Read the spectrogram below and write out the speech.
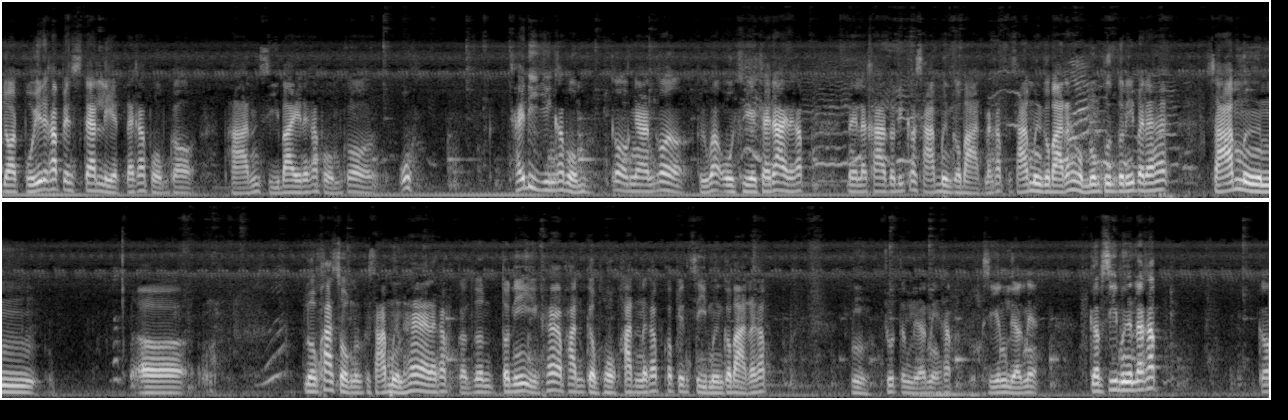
หยอดปุ๋ยนะครับเป็นสแตนเลสนะครับ ผมก็ผานสีใบนะครับผมก็อู้ใช้ดีจริงครับผม ก็งานก็ถือว่าโอเคใช้ได้นะครับ ในราคาตัวนี้ก็สามหมื่นกว่าบาทนะครับสามหมื่นกว่าบาทนะผมลงทุนตัวนี้ไปแล้วฮะสามหมื่นเอ่อรวมค่าส่งก็สามหมื่นห้านะครับกับตัวตัวนี้อีกห้าพันเกือบหกพันนะครับก็เป็นสี่หมื่นกว่าบาทนะครับนี่ชุดเหลืองเนี่ยครับสีเหลืองเนี่ยเกือบสี่หมื่นแล้วครับ ก็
